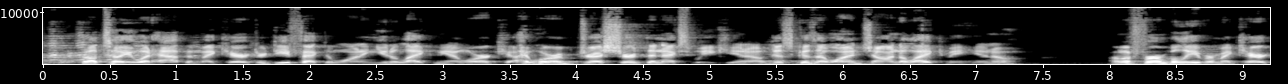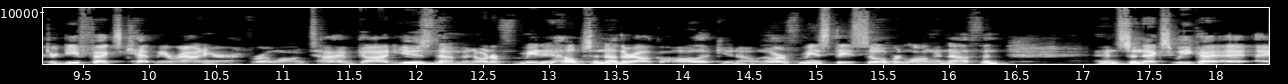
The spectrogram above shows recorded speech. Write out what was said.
but I'll tell you what happened. My character defect of wanting you to like me, I wore a, I wore a dress shirt the next week, you know, just because I wanted John to like me, you know. I'm a firm believer my character defects kept me around here for a long time. God used them in order for me to help another alcoholic, you know, in order for me to stay sober long enough. And and so next week I, I, I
